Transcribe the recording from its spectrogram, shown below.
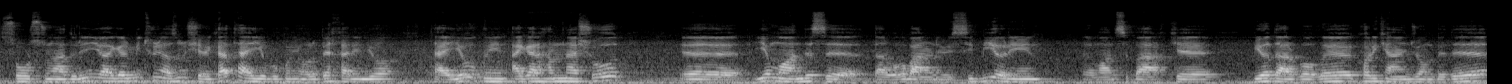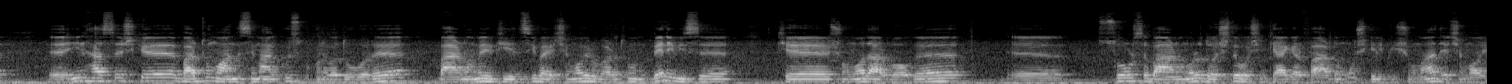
سورس رو ندارین یا اگر می‌تونید از اون شرکت تهیه بکنید حالا بخرین یا تهیه بکنین اگر هم نشد یه مهندس در واقع برنامه‌نویسی بیارین مهندس برق که بیا در واقع کاری که انجام بده این هستش که براتون مهندسی معکوس بکنه و دوباره برنامه PLC و HMI رو براتون بنویسه که شما در واقع سورس برنامه رو داشته باشین که اگر فردا مشکلی پیش اومد اچمای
